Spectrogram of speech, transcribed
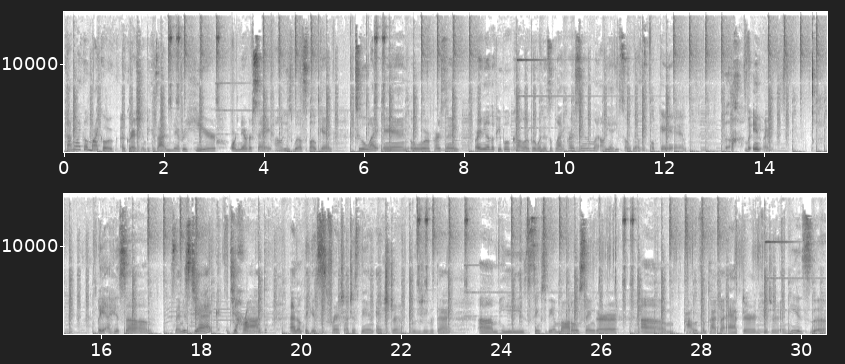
kind of like a microaggression because I never hear or never say, oh, he's well spoken to a white man or a person or any other people of color. But when it's a black person, I'm like, oh yeah, he's so well spoken. But anyway, but yeah, his um his name is Jack Gerard. I don't think it's French. I just being extra bougie with that. Um, he seems to be a model, singer, um, probably some type of actor in the future, and he is uh,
